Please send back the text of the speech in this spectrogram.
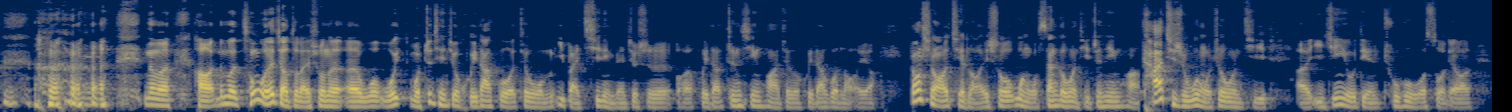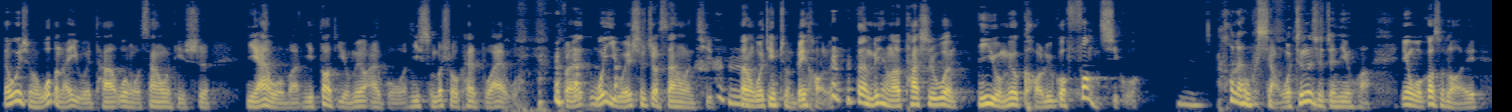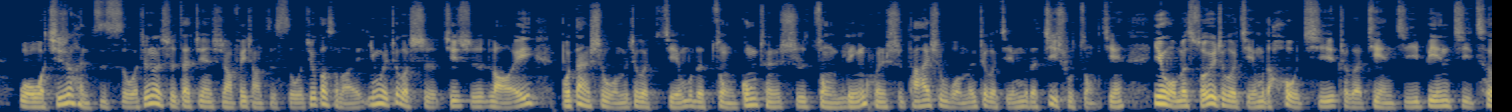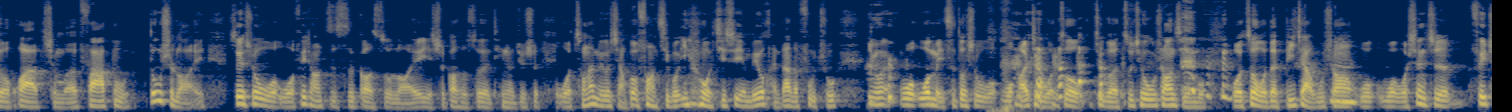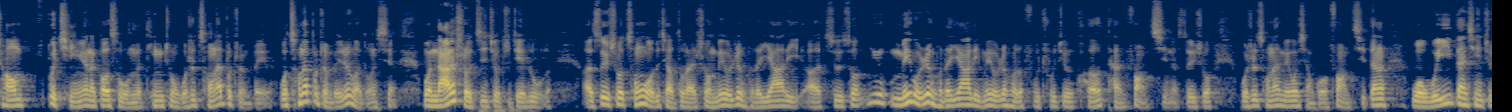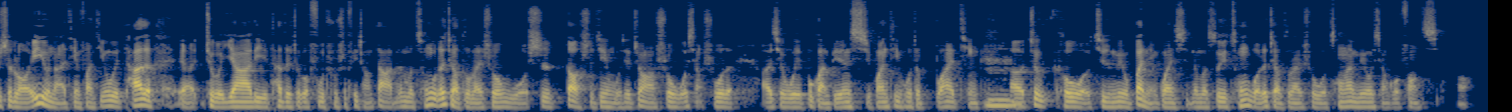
那么好，那么从我的角度来说呢，呃，我我我之前就回答过，就我们一百期里面就是呃回答真心话，这个回答过老 A 啊。当时而且老 A 说问我三个问题真心话，他其实问我这个问题，呃，已经有点出乎我所料了。那为什么？我本来以为他问我三个问题是。你爱我吧？你到底有没有爱过我？你什么时候开始不爱我？反正我以为是这三个问题，但我已经准备好了。但没想到他是问你有没有考虑过放弃过。嗯后来我想，我真的是真心话，因为我告诉老 A，我我其实很自私，我真的是在这件事上非常自私。我就告诉老 A，因为这个事，其实老 A 不但是我们这个节目的总工程师、总灵魂师，他还是我们这个节目的技术总监。因为我们所有这个节目的后期、这个剪辑、编辑、策划、什么发布都是老 A。所以说我我非常自私，告诉老 A，也是告诉所有听众，就是我从来没有想过放弃过，因为我其实也没有很大的付出，因为我我每次都是我我，而且我做这个足球无双节目，我做我的比甲无双，我我我甚至非常。不情愿的告诉我们的听众，我是从来不准备的，我从来不准备任何东西，我拿着手机就直接录了，呃，所以说从我的角度来说，没有任何的压力啊，就是说，因为没有任何的压力，没有任何的付出，就何谈放弃呢？所以说，我是从来没有想过放弃。但是我唯一担心就是老 A 有哪一天放弃，因为他的呃这个压力，他的这个付出是非常大的。那么从我的角度来说，我是到时间我就这样说我想说的，而且我也不管别人喜欢听或者不爱听，呃，这和我其实没有半点关系。那么所以从我的角度来说，我从来没有想过放弃啊。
